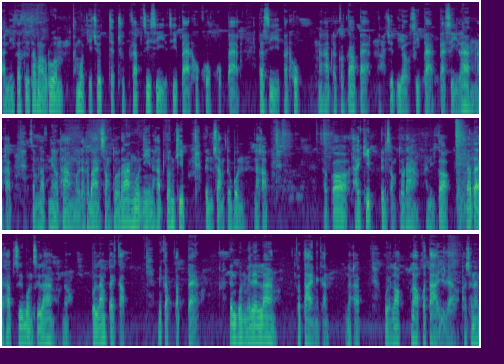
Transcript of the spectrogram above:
อันนี้ก็คือถ้ามารวมทั้งหมดกี่ชุด 7 ชุดครับ 44 48 66 68 84 86 นะครับ แล้วก็ 98 ชุดเดียว 48 84 ล่างนะครับสำหรับแนวทางหวยรัฐบาล 2 ตัวร่างงวดนี้นะครับ ต้นคลิปเป็น 3 ตัวบนนะครับแล้วก็ท้ายคลิปเป็น 2 ตัวร่าง อันนี้ก็แล้วแต่ครับซื้อบนซื้อล่างเนาะบนล่างไปกลับ ไม่กลับตับแตก เล่นบนไม่เล่นล่างก็ตายเหมือนกันนะครับหวยล็อกเราก็ตายอยู่แล้ว เพราะฉะนั้น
